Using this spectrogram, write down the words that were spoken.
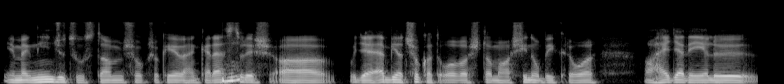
én meg ninjutsustam sok-sok éven keresztül, mm. és a, ugye emiatt sokat olvastam a sinobikról, a hegyen élő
